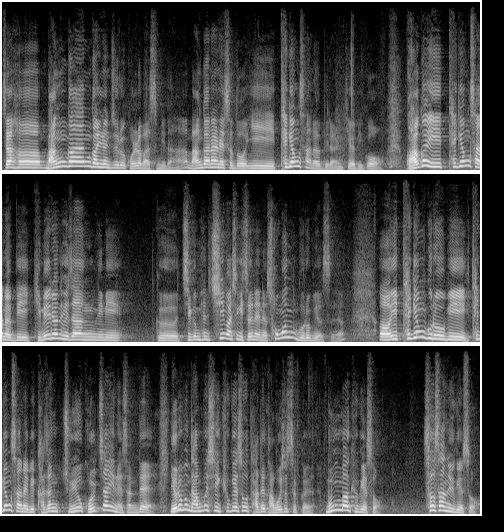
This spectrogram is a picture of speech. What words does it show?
자, 어, 망간 관련주를 골라봤습니다. 망간 안에서도 이 태경산업이라는 기업이고 과거 이 태경산업이 김혜련 회장님이 그 지금 현재 취임하시기 전에는 송원그룹이었어요. 어, 이 태경그룹이 태경산업이 가장 주요 골자인 회사인데 여러분도 한 번씩 휴게소 다들 가보셨을 거예요. 문막 휴게소, 서산 휴게소,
